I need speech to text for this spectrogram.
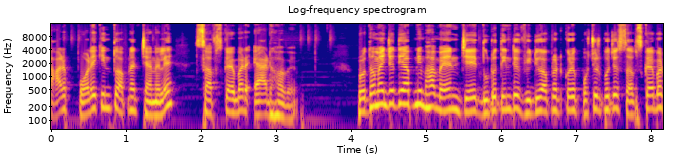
তারপরে কিন্তু আপনার চ্যানেলে সাবস্ক্রাইবার অ্যাড হবে। প্রথমে যদি আপনি ভাবেন যে দুটো তিনটে ভিডিও আপলোড করে প্রচুর প্রচুর সাবস্ক্রাইবার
